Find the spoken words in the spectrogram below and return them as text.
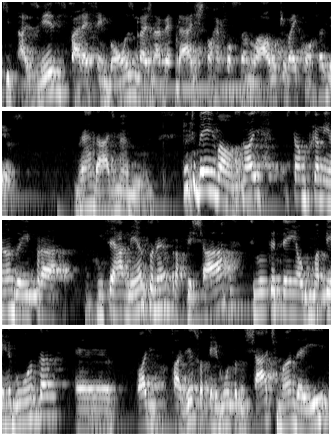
que às vezes parecem bons, mas na verdade estão reforçando algo que vai contra Deus. Verdade, meu amigo. Muito bem, irmãos, nós estamos caminhando aí para encerramento, né, para fechar. Se você tem alguma pergunta, é, pode fazer sua pergunta no chat, manda aí,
